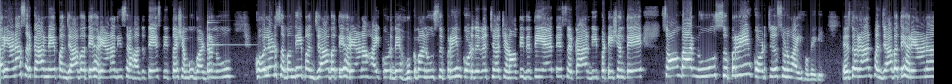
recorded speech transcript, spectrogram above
ਹਰਿਆਣਾ ਸਰਕਾਰ ਨੇ ਪੰਜਾਬ ਅਤੇ ਹਰਿਆਣਾ ਦੀ ਸਰਹੱਦ ਤੇ ਸਥਿਤ ਸ਼ੰਭੂ ਬਾਰਡਰ ਨੂੰ ਖੋਲਣ ਸੰਬੰਧੀ ਪੰਜਾਬ ਅਤੇ ਹਰਿਆਣਾ ਹਾਈ ਕੋਰਟ ਦੇ ਹੁਕਮਾਂ ਨੂੰ ਸੁਪਰੀਮ ਕੋਰਟ ਦੇ ਵਿੱਚ ਚੁਣੌਤੀ ਦਿੱਤੀ ਹੈ ਤੇ ਸਰਕਾਰ ਦੀ ਪਟੀਸ਼ਨ ਤੇ ਸੋਮਵਾਰ ਨੂੰ ਸੁਪਰੀਮ ਕੋਰਟ 'ਚ ਸੁਣਵਾਈ ਹੋਵੇਗੀ। ਇਸ ਦੌਰਾਨ ਪੰਜਾਬ ਅਤੇ ਹਰਿਆਣਾ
